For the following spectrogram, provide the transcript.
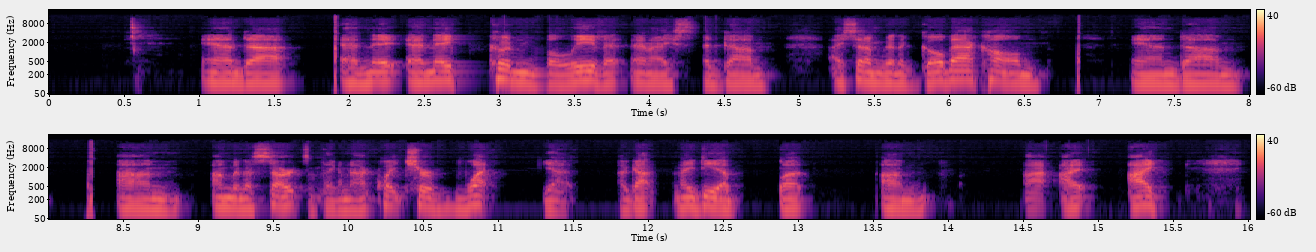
and uh, and they and they couldn't believe it. And I said um, I said I'm going to go back home, and um, um, I'm going to start something. I'm not quite sure what yet. I got an idea, but um, I I I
